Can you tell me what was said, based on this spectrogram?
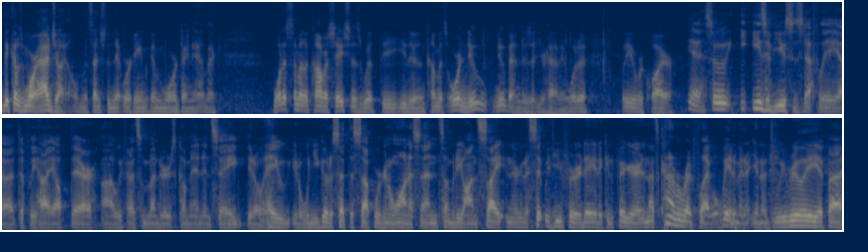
becomes more agile, essentially networking becomes more dynamic, what are some of the conversations with the either incumbents or new, new vendors that you're having? What are, what do you require? Yeah, so ease of use is definitely uh, definitely high up there. Uh, we've had some vendors come in and say, you know, hey, you know, when you go to set this up, we're going to want to send somebody on site, and they're going to sit with you for a day to configure it, and that's kind of a red flag. Well, wait a minute, you know, do we really, if uh,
